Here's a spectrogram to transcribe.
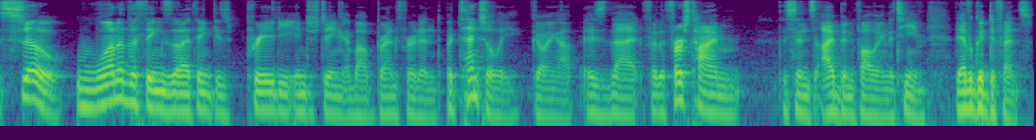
so, one of the things that I think is pretty interesting about Brentford and potentially going up is that for the first time since I've been following the team, they have a good defense.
